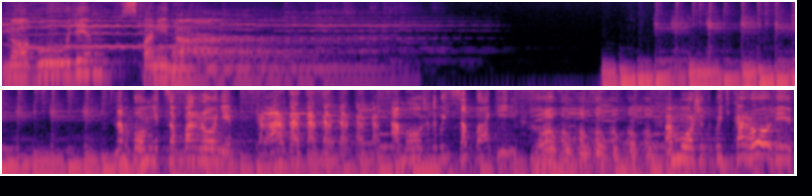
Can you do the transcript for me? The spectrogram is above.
но будем вспоминать. Нам помнится в вороне. Кар-кар-кар-кар-кар-кар А может быть собаки? Хоу-хоу-хоу-хоу-хоу-хоу. А может быть корове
